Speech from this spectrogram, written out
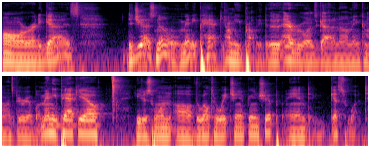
Alrighty, guys. Did you guys know Manny Pacquiao? I mean, you probably did. Everyone's got to know. I mean, come on, let's be real. But Manny Pacquiao, he just won uh, the welterweight championship, and guess what?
